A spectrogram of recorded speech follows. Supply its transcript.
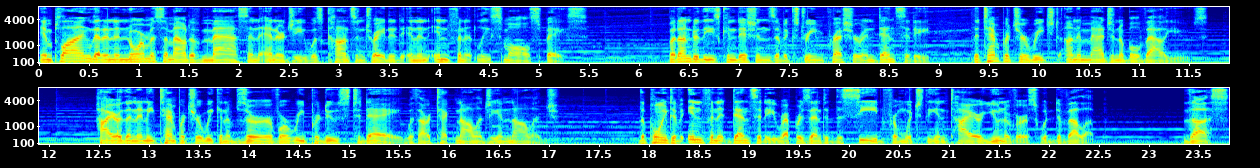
implying that an enormous amount of mass and energy was concentrated in an infinitely small space. But under these conditions of extreme pressure and density, the temperature reached unimaginable values, higher than any temperature we can observe or reproduce today with our technology and knowledge. The point of infinite density represented the seed from which the entire universe would develop. Thus,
